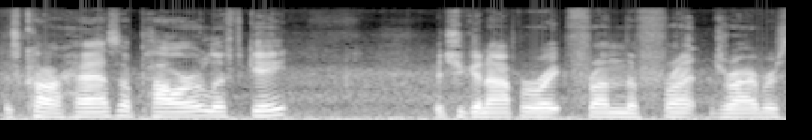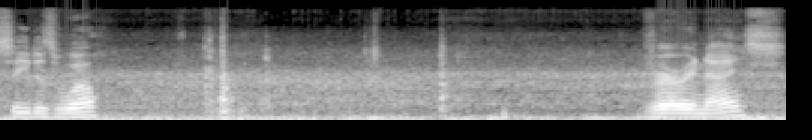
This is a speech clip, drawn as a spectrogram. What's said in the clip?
This car has a power lift gate that you can operate from the front driver's seat as well. Very nice.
